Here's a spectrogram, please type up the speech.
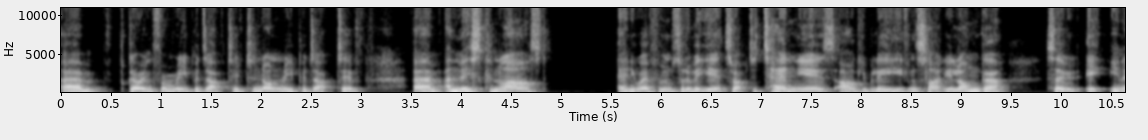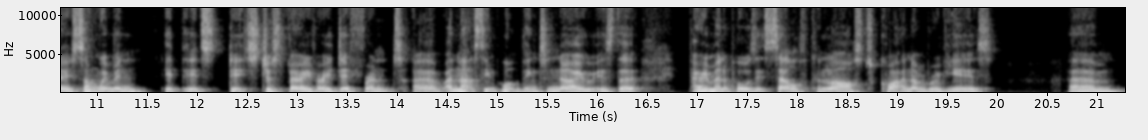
um, going from reproductive to non-reproductive. Um, and this can last anywhere from sort of a year to up to 10 years, arguably even slightly longer. So it, you know, some women, it, it's it's just very very different, um, and that's the important thing to know is that perimenopause itself can last quite a number of years, um,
